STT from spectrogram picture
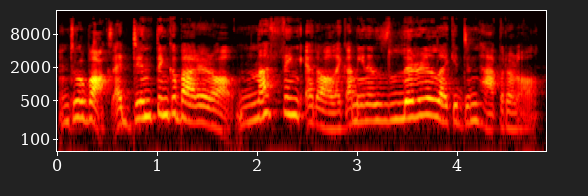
into a box. I didn't think about it at all. Nothing at all. Like I mean, it was literally like it didn't happen at all.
